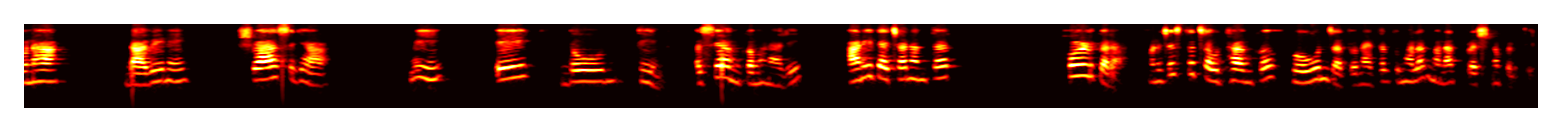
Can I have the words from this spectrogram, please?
पुन्हा डावीने श्वास घ्या. मी एक दोन तीन असे अंक म्हणाले आणि त्याच्यानंतर होल्ड करा. म्हणजेच तो चौथा अंक होऊन जातो नाहीतर तुम्हाला मनात प्रश्न पडतील.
